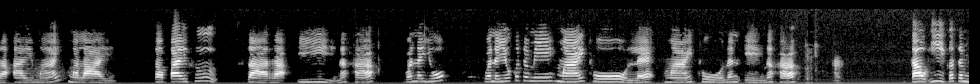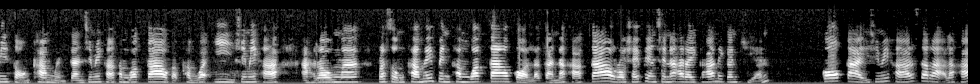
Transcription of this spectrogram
ระไอไม้มาลาย ต่อไปคือสระอีนะคะ วรรณยุกต์วรรณยุกต์ก็จะมีไม้โทและไม้โทนั่นเองนะคะเก้าอี้ก็จะมีสองคำเหมือนกันใช่ไหมคะคำว่าเก้ากับคำว่าอี้ใช่ไหมคะอะเรามาผสมคำให้เป็นคำว่าเก้าก่อนละกันนะคะเก้าเราใช้พยัญชนะอะไรคะในการเขียนกอไก่ใช่ไหมคะ สระละคะ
